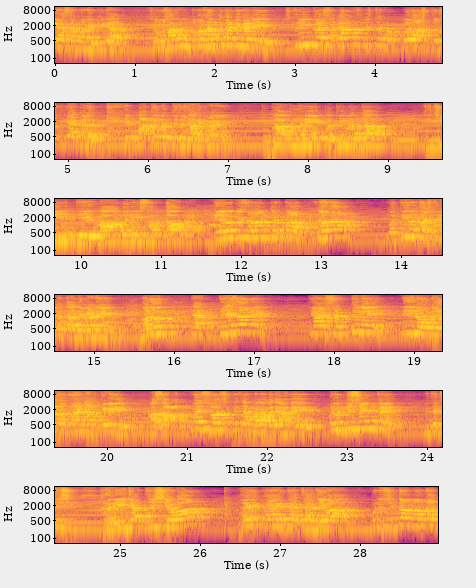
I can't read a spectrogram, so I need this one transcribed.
किड्या समान आहे किड्या समजून सांगू तुम्हाला सांगतो त्या ठिकाणी? स्त्रीकडे सगळ्यात श्रेष्ठ बळ असतं स्त्रियाकडं. ते पातिव्रत्याचं त्या ठिकाणी. तुका म्हणे पतिव्रता. तिची देवावरी सत्ता. देव बी सलाम करतात. कुणाला? पतिव्रता स्त्रीला त्या ठिकाणी. म्हणून त्या तेजाने त्या शक्तीने मी रावणाचा नायनाट करेल असा आत्मविश्वास त्याच्या मनामध्ये आहे. म्हणून निशंक आहे. त्याची खरी ज्याची सेवा भय काय त्याच्या जीवा? म्हणून सीता माता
